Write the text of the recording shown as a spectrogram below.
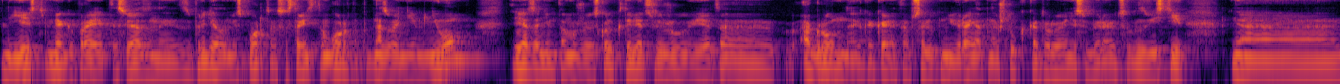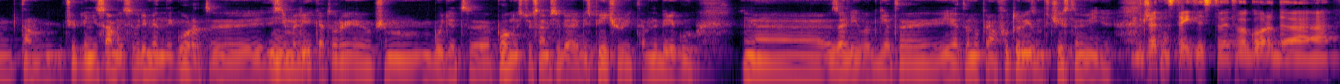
есть мегапроекты, связанные за пределами спорта со строительством города под названием НИОМ. Я за ним там уже сколько-то лет слежу, и это огромная какая-то абсолютно невероятная штука, которую они собираются возвести там чуть ли не самый современный город э, Земли, который, в общем, будет э, полностью сам себя обеспечивать там на берегу залива где-то, и это, ну, прям футуризм в чистом виде. Бюджет на строительство этого города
